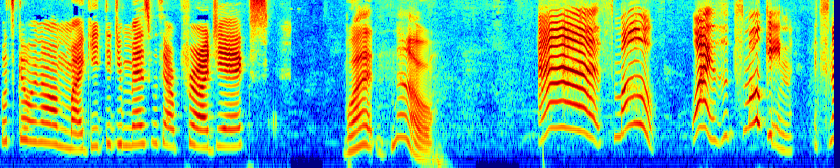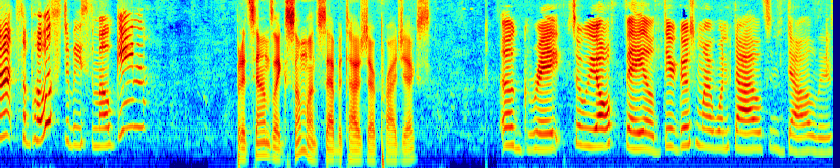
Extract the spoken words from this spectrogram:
What's going on, Mikey? Did you mess with our projects? What? No. Ah, smoke! Why is it smoking? It's not supposed to be smoking. But it sounds like someone sabotaged our projects. Oh, great. So we all failed. There goes my $1,000.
